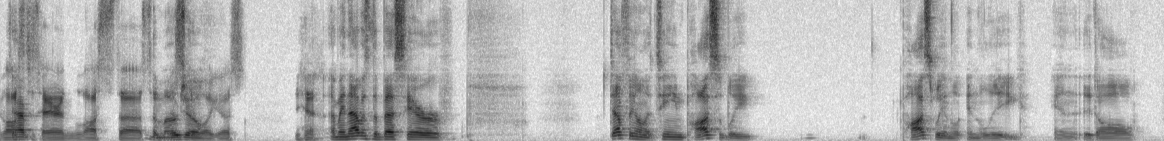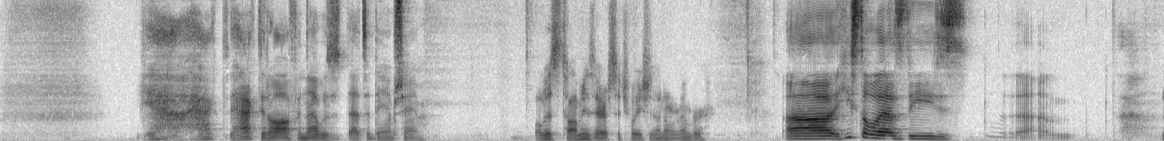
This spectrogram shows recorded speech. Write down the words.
lost have- his hair and lost uh, some The mojo. skill, I guess. Yeah, I mean, that was the best hair, definitely on the team, possibly, possibly in the in the league, and it all, yeah, hacked hacked it off, and that was that's a damn shame. what was Tommy's hair situation? I don't remember. Uh, he still has these. Um, I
